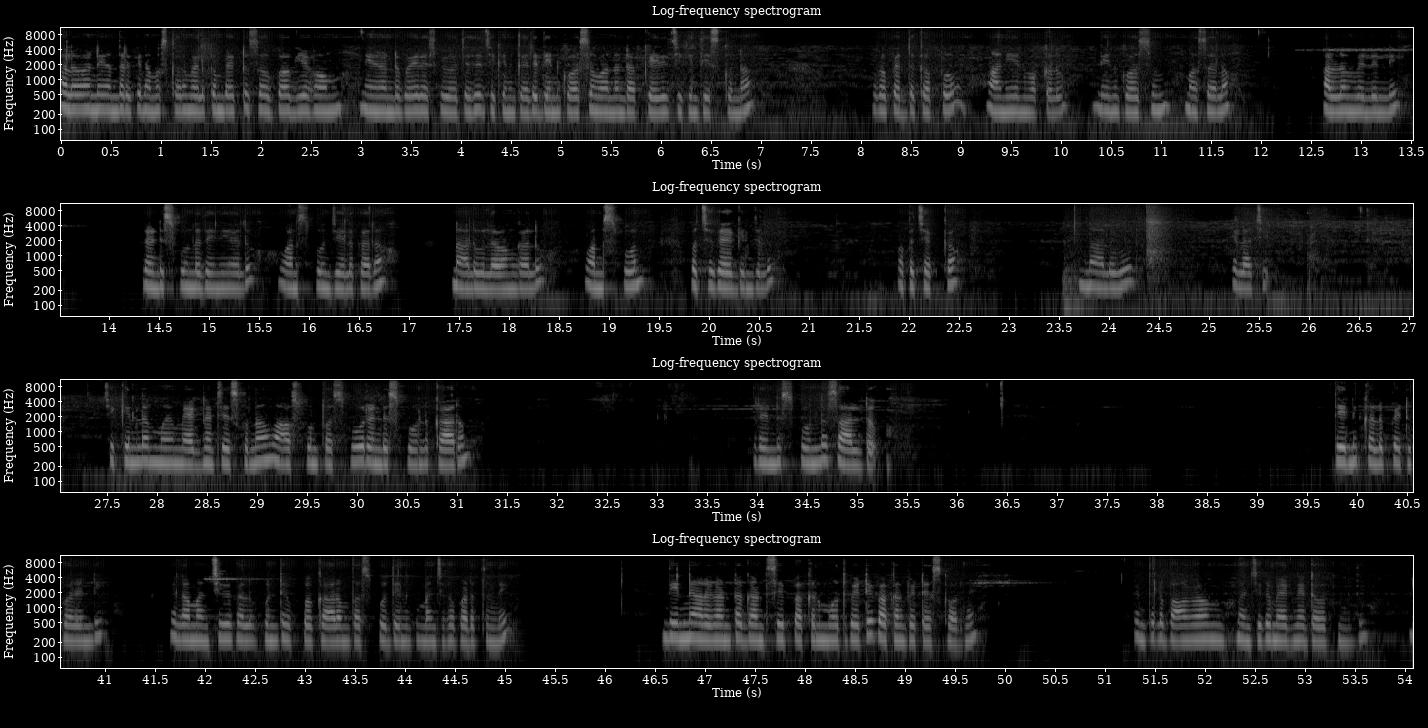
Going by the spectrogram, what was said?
Hello అండి అందరికీ నమస్కారం. Welcome back to Saubhagya home. నేను వండబోయే రెసిపీ వచ్చేసి చికెన్ కర్రీ. దీనికోసం one and half KG chicken తీసుకున్నా. ఒక పెద్ద కప్పు ఆనియన్ ముక్కలు. దీనికోసం మసాలా అల్లం వెల్లుల్లి రెండు స్పూన్ల ధనియాలు వన్ స్పూన్ జీలకర్ర నాలుగు లవంగాలు వన్ స్పూన్ పుచ్చకాయ గింజలు ఒక చెక్క నాలుగు ఇలాచి. చికెన్లో మ్యాగ్నేట్ చేసుకుందాం. హాఫ్ స్పూన్ పసుపు రెండు స్పూన్ల కారం రెండు స్పూన్ల సాల్ట్. దీన్ని కలిపి పెట్టుకోవాలండి. ఇలా మంచిగా కలుపుకుంటే ఉప్పు కారం పసుపు దీనికి మంచిగా పడుతుంది. దీన్ని అరగంట గంట సేపు పక్కన మూత పెట్టి పక్కన పెట్టేసుకోవడమే. ఇంతలో బాగా మంచిగా మ్యాగ్నేట్ అవుతుంది.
